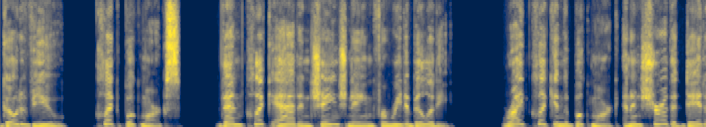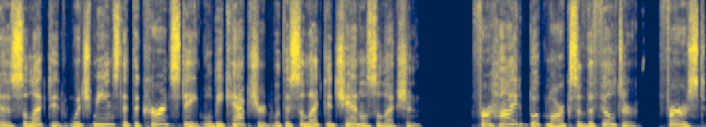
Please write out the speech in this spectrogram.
go to View, click Bookmarks, then click Add and change name for readability. Right-click in the bookmark and ensure that data is selected, which means that the current state will be captured with the selected channel selection. For hide bookmarks of the filter, first,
